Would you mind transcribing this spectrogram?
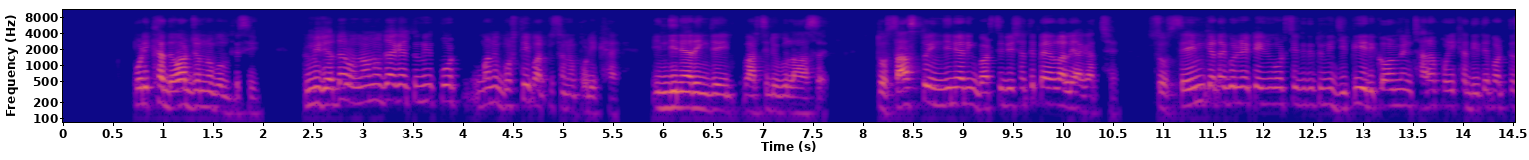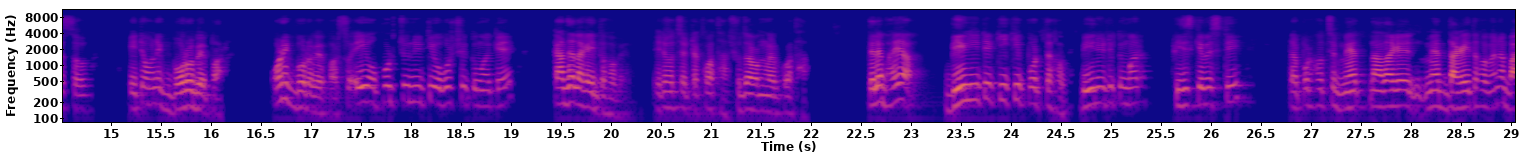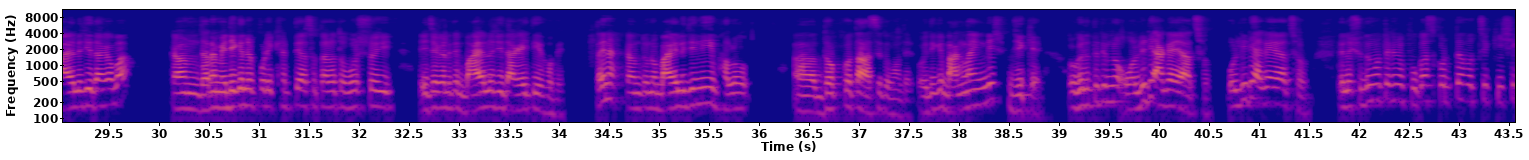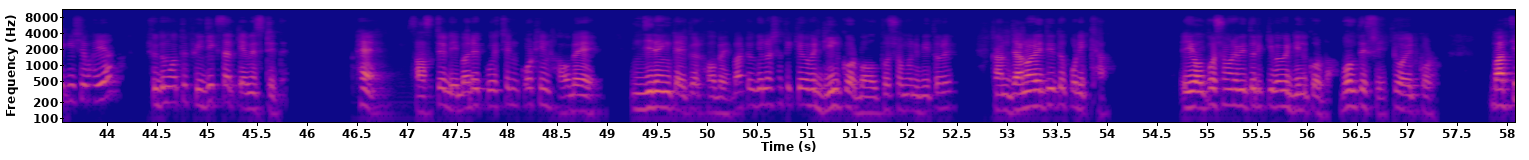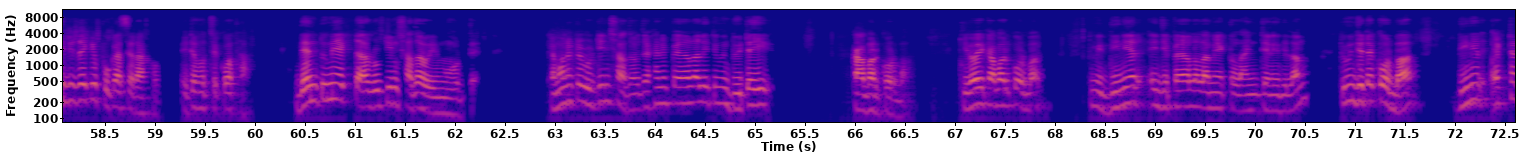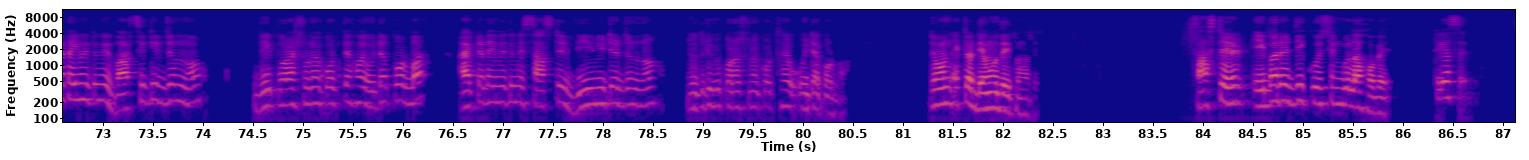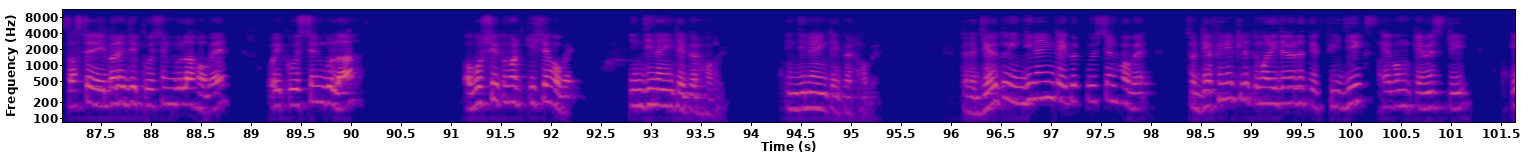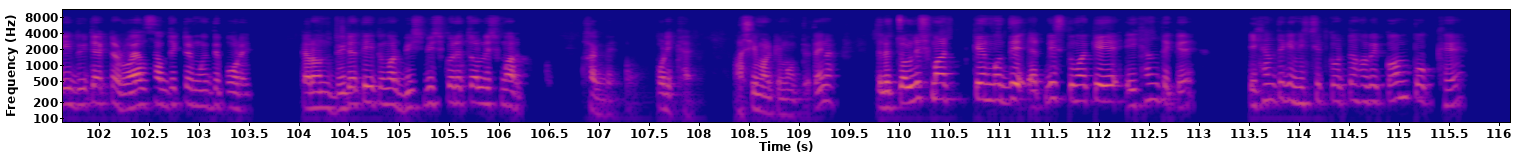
পরীক্ষা দেওয়ার জন্য বলতেছি। তুমি রেদার অন্যান্য জায়গায় তুমি মানে বসতেই পারতেছো না পরীক্ষায়। ইঞ্জিনিয়ারিং যে ভার্সিটি গুলো আছে। তো সাস তো ইঞ্জিনিয়ারিং ভার্সিটির সাথে প্যারালালি আগাচ্ছে। সো সেম ক্যাটাগরির একটা ইউনিভার্সিটিতে তুমি জিপিএ রিকোয়ারমেন্ট ছাড়া পরীক্ষা দিতে পারতেছো, এটা অনেক বড় ব্যাপার। অনেক বড় ব্যাপার। সো এই অপরচুনিটি অবশ্যই তোমাকে কাজে লাগাইতে হবে। এটা হচ্ছে একটা কথা, সুজা বাংলার কথা। তাহলে ভাইয়া বি ইউনিটে কি কি পড়তে হবে? বি তোমার ফিজিক্স কেমিস্ট্রি তারপর হচ্ছে ম্যাথ না দাগাই ম্যাথ দাগাইতে হবে না বায়োলজি দাগাবা। কারণ যারা মেডিকেলের পরীক্ষার্থী আছো, তারা তো অবশ্যই এই জায়গাটাতে বায়োলজি দাগাইতেই হবে। তাই না? কারণ তোমরা বায়োলজি নিয়ে ভালো দক্ষতা আছে তোমাদের। ওইদিকে বাংলা ইংলিশ জিকে ওগুলোতে তোমরা অলরেডি আগায় আছো অলরেডি আগায় আছো। তাহলে শুধুমাত্র এখানে ফোকাস করতে হচ্ছে কিসে কিসে ভাইয়া? শুধুমাত্র ফিজিক্স আর কেমিস্ট্রিতে হ্যাঁ সাস্টেড এবারে কোয়েশ্চেন কঠিন হবে ইঞ্জিনিয়ারিং টাইপের হবে বাট ওইগুলোর সাথে কীভাবে ডিল করবা অল্প সময়ের ভিতরে? কারণ জানুয়ারিতেই তো পরীক্ষা, এই অল্প সময়ের ভিতরে কীভাবে ডিল করবা? বলতেছি, একটু ওয়েট করো। ভার্সিটিটাকে ফোকাসে রাখো, এটা হচ্ছে কথা। দেন তুমি একটা রুটিন সাজাও এই মুহূর্তে। এমন একটা রুটিন সাজাও যেখানে প্যারালালি তুমি দুইটাই কাভার করবা। কীভাবে কাভার করবা? তুমি দিনের, এই যে প্যারালাল আমি একটা লাইন টেনে দিলাম, তুমি যেটা করবা, দিনের একটা টাইমে তুমি ভার্সিটির জন্য যে পড়াশোনা করতে হয়, ওইটা পড়বা আর একটা টাইমে তুমি সাস্টের বি ইউনিটের জন্য যতটুকু পড়াশোনা করতে হয় ওইটা করবা। যেমন একটা ডেমো দেই তোমাদের। সাস্টের এইবারের যে কোয়েশ্চেনগুলা হবে, ঠিক আছে? সাস্টের এইবারের যে কোয়েশ্চেনগুলা হবে, ওই কোয়েশ্চেনগুলা অবশ্যই তোমার কিসে হবে? ইঞ্জিনিয়ারিং টাইপের হবে। ইঞ্জিনিয়ারিং টাইপের হবে। তো যেহেতু ইঞ্জিনিয়ারিং টাইপের কোয়েশ্চেন হবে সো ডেফিনেটলি তোমার এই জায়গাটাতে ফিজিক্স এবং কেমিস্ট্রি এই দুইটা একটা রয়্যাল সাবজেক্টের মধ্যে পড়ে। কারণ দুইটাতেই তোমার বিশ বিশ করে চল্লিশ মার্ক থাকবে পরীক্ষায়, আশি মার্কের মধ্যে, তাই না? তাহলে চল্লিশ মার্কের মধ্যে অ্যাটলিস্ট তোমাকে এখান থেকে এখান থেকে নিশ্চিত করতে হবে কম পক্ষে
